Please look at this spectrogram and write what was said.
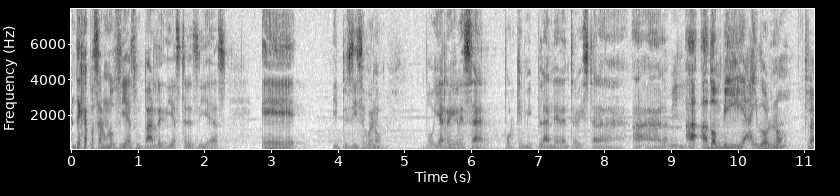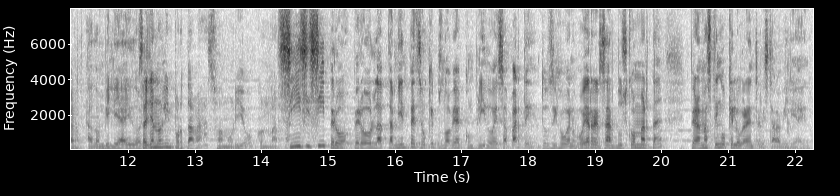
Deja pasar unos días, un par de días, tres días, eh, y pues dice, bueno, voy a regresar porque mi plan era entrevistar a, a, Don Billy Idol, ¿no? Claro. A Don Billy Idol. O sea, ¿ya no le importaba su amorío con Marta? Sí, sí, sí, pero, pero la- también pensó que pues, no había cumplido esa parte. Entonces dijo, bueno, voy a regresar, busco a Marta, pero además tengo que lograr entrevistar a Billy Idol.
